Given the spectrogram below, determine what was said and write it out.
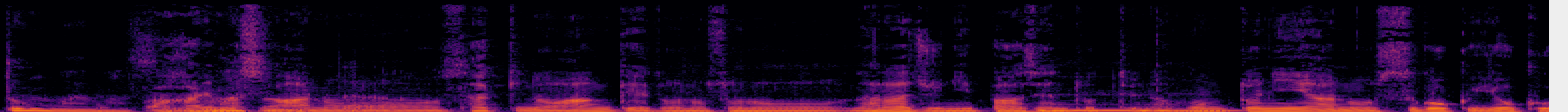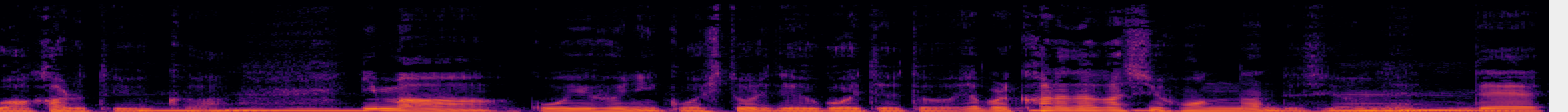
どう思います。わかります。あのさっきのアンケートのその72%っていうのは本当にあのすごくよくわかるというか、今こういうふうにこう一人で動いてるとやっぱり体が資本なんですよね。で、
